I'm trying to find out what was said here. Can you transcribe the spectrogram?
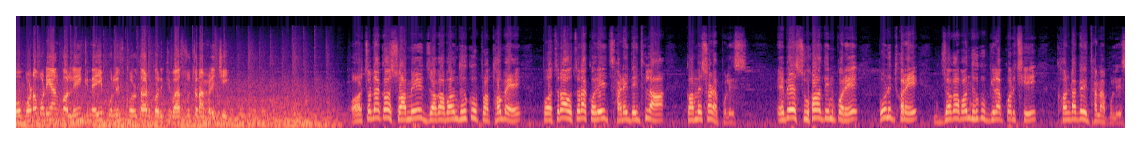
ଓ ବଡ଼ବଡ଼ିଆଙ୍କ ଲିଙ୍କ୍ ନେଇ ପୋଲିସ ଖୋଳତାଡ଼ କରିଥିବା ସୂଚନା ମିଳିଛି ଅର୍ଚ୍ଚନାଙ୍କ ସ୍ୱାମୀ ଜଗବନ୍ଧୁଙ୍କୁ ପ୍ରଥମେ ପଚରା ଉଚରା କରି ଛାଡ଼ି ଦେଇଥିଲା କମିଶନର ପୋଲିସ ଏବେ ଷୋହଳ ଦିନ ପରେ ପୁଣି ଥରେ ଜଗବନ୍ଧୁକୁ ଗିରଫ କରିଛି ଖଣ୍ଡଗିରି ଥାନା ପୋଲିସ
